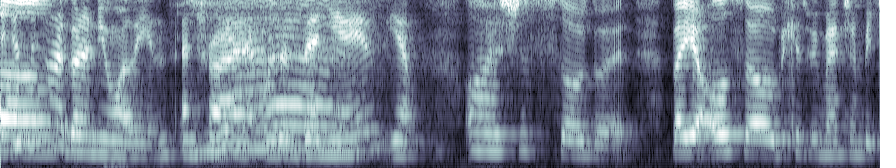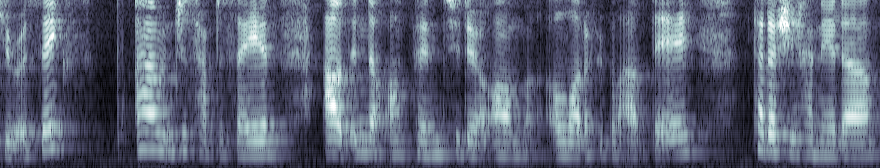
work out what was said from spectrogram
it just makes me want to Um, go to new orleans and try all the beignets yep Oh, it's just so good. But yeah, also because we mentioned Big Hero Six, um, just have to say it out in the open to the um a lot of people out there. Tadashi Haneda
